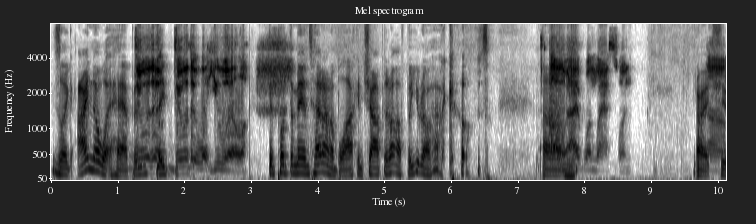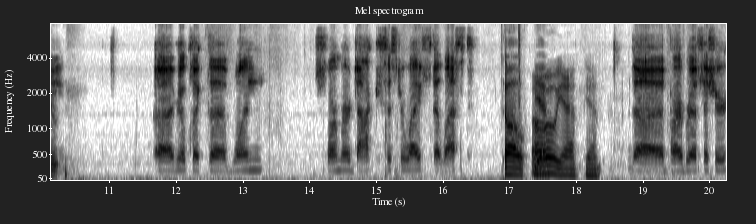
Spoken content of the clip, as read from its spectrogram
He's like, I know what happened. Do happened. with They it. Do with it what you will. they put the man's head on a block and chopped it off, but you know how it goes. Um, oh, I have one last one. all right, Um, shoot. Uh, real quick, the one former Doc sister wife that left, Oh, yeah. oh yeah, yeah. the Barbara Fisher,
